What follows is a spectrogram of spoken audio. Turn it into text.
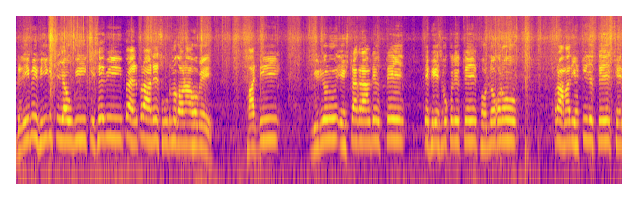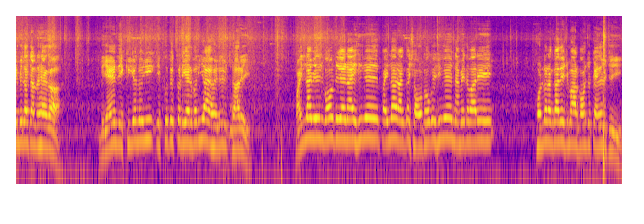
ਡਿਲੀਵਰੀ ਫੀ ਕੀਤੀ ਜਾਊਗੀ, ਕਿਸੇ ਵੀ ਭੈਣ ਭਰਾ ਨੇ ਸੂਟ ਮੰਗਾਉਣਾ ਹੋਵੇ। ਸਾਡੀ ਵੀਡੀਓ ਨੂੰ ਇੰਸਟਾਗ੍ਰam ਦੇ ਉੱਤੇ ਤੇ ਫੇਸਬੁੱਕ ਦੇ ਉੱਤੇ ਫੋਲੋ ਕਰੋ। ਭਰਾਵਾਂ ਦੀ ਹੱਟੀ ਦੇ ਉੱਤੇ ਸ਼ੇਰ ਮੇਲਾ ਚੱਲ ਰਿਹਾ ਹੈਗਾ। ਡਿਜ਼ਾਈਨ ਦੇਖੀ ਚੱਲੋ ਜੀ, ਇੱਕੋ ਤੋਂ ਇੱਕ ਡਿਜ਼ਾਈਨ ਵਧੀਆ ਆਏ ਹੋਏ ਨੇ ਇਹਦੇ ਵਿੱਚ ਸਾਰੇ। ਪਹਿਲਾਂ ਵੀ ਇਹਦੇ ਵਿੱਚ ਬਹੁਤ ਡਿਜ਼ਾਈਨ ਆਏ ਸੀਗੇ, ਪਹਿਲਾਂ ਰੰਗ ਸ਼ਾਰਟ ਹੋ ਗਏ ਸੀਗੇ, ਨਵੇਂ ਦੁਬਾਰੇ ਫੁੱਲ ਰੰਗਾਂ ਦੇ ਜਮਾਲ ਪਹੁੰਚ ਚੁੱਕੇ ਇਹਦੇ ਵਿੱਚ ਜੀ।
